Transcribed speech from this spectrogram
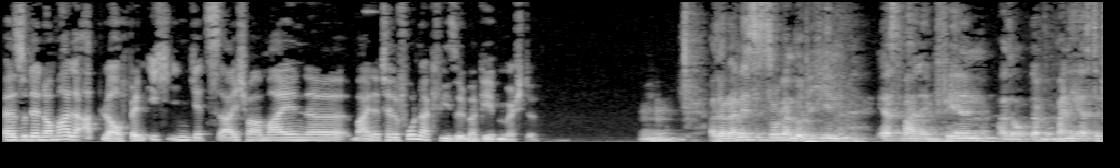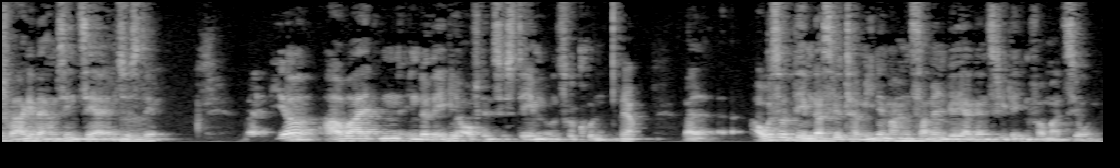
äh, so der normale Ablauf, wenn ich Ihnen jetzt, sage ich mal, meine, meine Telefonakquise übergeben möchte? Mhm. Also dann ist es so, dann würde ich Ihnen erstmal empfehlen, also meine erste Frage wäre, haben Sie ein CRM-System? Mhm. Weil wir arbeiten in der Regel auf den Systemen unserer Kunden. Ja. Weil außerdem, dass wir Termine machen, sammeln wir ja ganz viele Informationen.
